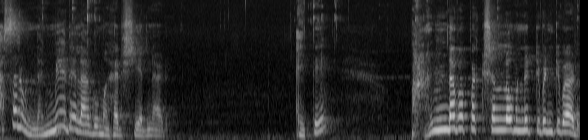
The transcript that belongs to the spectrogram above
అసలు నమ్మేదెలాగు మహర్షి అన్నాడు. అయితే పాండవ పక్షంలో ఉన్నటువంటి వాడు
